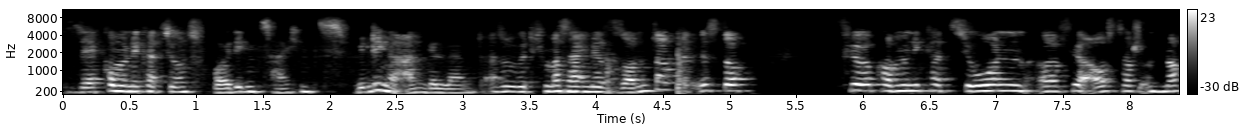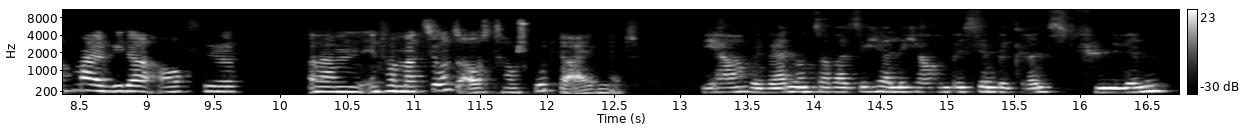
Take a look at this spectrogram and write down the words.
sehr kommunikationsfreudigen Zeichen Zwillinge angelangt. Also würde ich mal sagen, der Sonntag ist doch für Kommunikation, äh, für Austausch und nochmal wieder auch für ähm, Informationsaustausch gut geeignet. Ja, wir werden uns aber sicherlich auch ein bisschen begrenzt fühlen,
